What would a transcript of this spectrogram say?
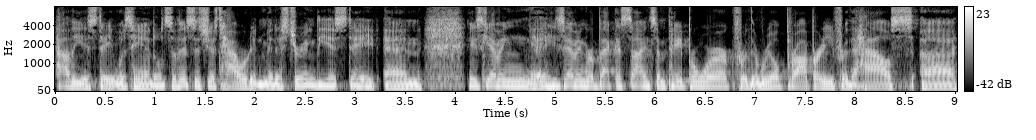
how the estate was handled. So this is just Howard administering the estate, and he's giving he's having Rebecca sign some paperwork for the real property for the house, uh,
